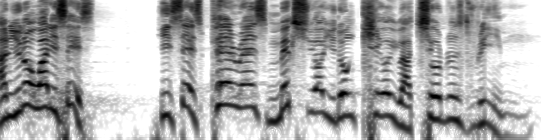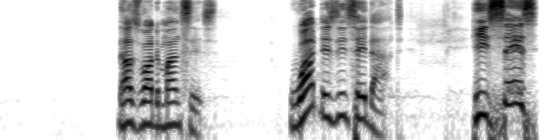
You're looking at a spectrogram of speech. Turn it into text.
And you know what he says? He says, Parents, make sure you don't kill your children's dream. That's what the man says. What does he say that? He says,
